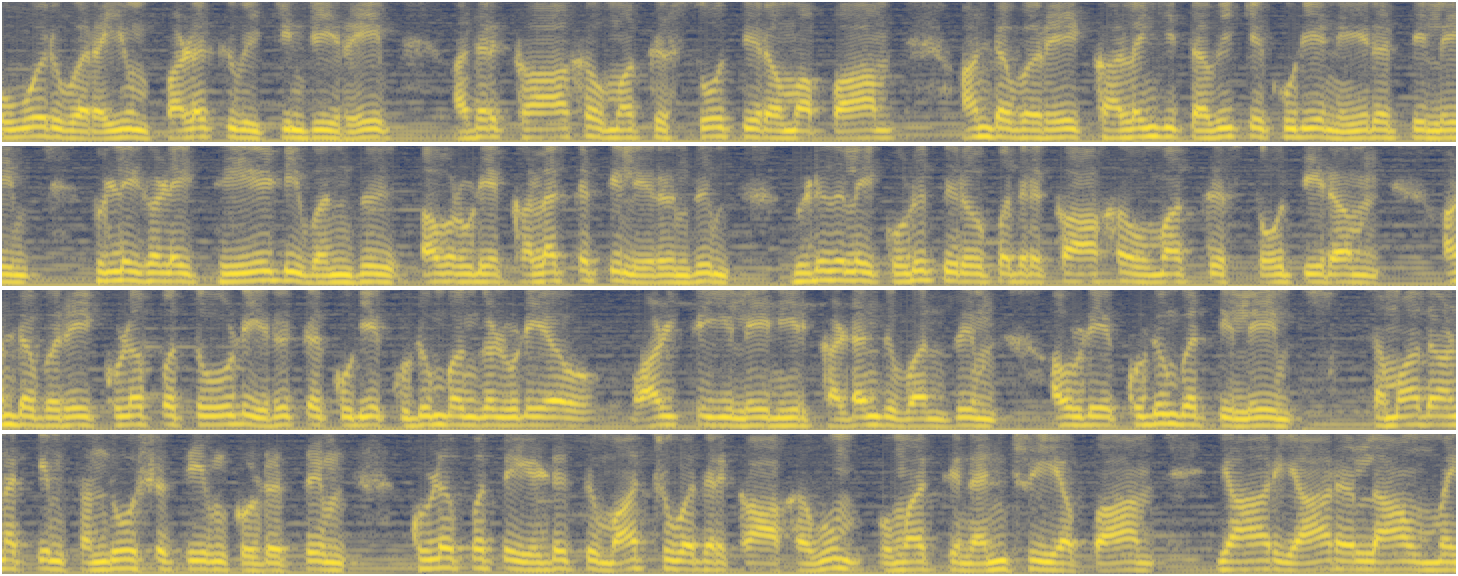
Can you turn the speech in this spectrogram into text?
ஒவ்வொருவரையும் பழக்கு வைக்கின்றீரே. அதற்காக உமக்கு ஸ்தோத்திரம் அப்பா. ஆண்டவரே கலங்கி தவிக்கக்கூடிய நேரத்திலே பிள்ளைகளை தேடி வந்து அவருடைய கலக்கத்தில் இருந்து விடுதலை கொடுத்திருப்பதற்காக உமக்கு ஸ்தோத்திரம். ஆண்டவரே குழப்பத்தோடு இருக்கக்கூடிய குடும்பங்களுடைய வாழ்க்கையிலே நீர் கடந்து வந்து அவருடைய குடும்பத்திலே சமாதானத்தையும் சந்தோஷத்தையும் கொடுத்து குழப்பத்தை எடுத்து மாற்றுவதற்காகவும் உமக்கு நன்றி அப்பா. யார் யாரெல்லாம் உம்மை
